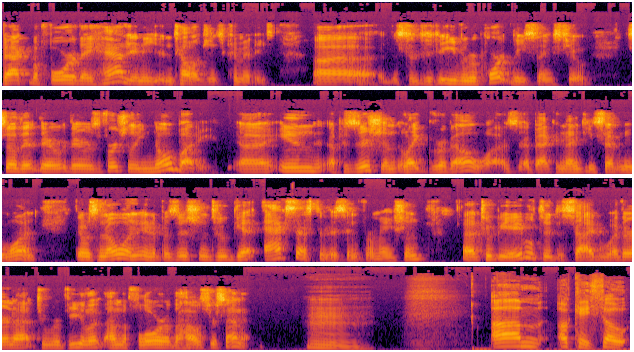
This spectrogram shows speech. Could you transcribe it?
back before they had any intelligence committees uh, to, to even report these things to. So that there, there was virtually nobody uh, in a position like Gravel was uh, back in 1971. There was no one in a position to get access to this information uh, to be able to decide whether or not to reveal it on the floor of the House or Senate. Hmm. Um, okay, so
